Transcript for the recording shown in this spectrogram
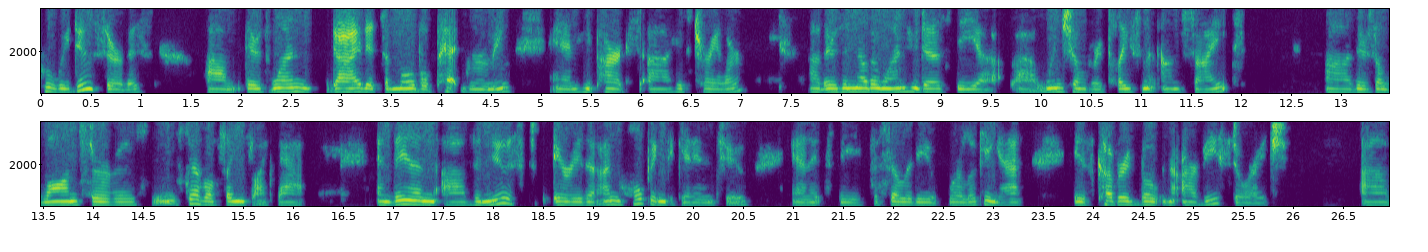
who we do service, um, there's one guy that's a mobile pet grooming, and he parks uh, his trailer. Uh, there's another one who does the uh, uh, windshield replacement on site. Uh, there's a lawn service, several things like that. And then uh, the newest area that I'm hoping to get into, and it's the facility we're looking at, is covered boat and RV storage. Uh,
